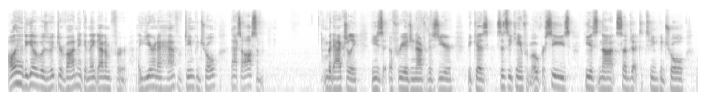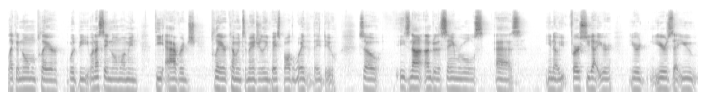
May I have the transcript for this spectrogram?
all they had to give was Victor Vodnik, and they got him for a year and a half of team control. That's awesome. But actually, he's a free agent after this year because since he came from overseas, he is not subject to team control like a normal player would be. When I say normal, I mean the average player coming to Major League Baseball the way that they do. So he's not under the same rules as you know. First, you got your your years that you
